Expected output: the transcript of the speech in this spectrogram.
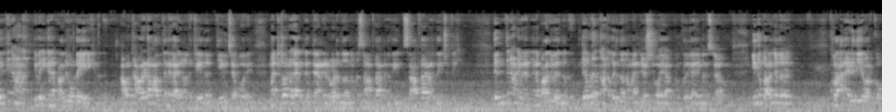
എന്തിനാണ് ഇവർ ഇങ്ങനെ പറഞ്ഞുകൊണ്ടേയിരിക്കുന്നത്? അവർക്ക് അവരുടെ മതത്തിന്റെ കാര്യങ്ങളൊക്കെ ചെയ്ത് ജീവിച്ച പോലെ മറ്റുള്ളവരുടെ കാര്യത്തിൽ എന്തിനാണ് ഇടപെടുന്നത്. നമ്മൾ സാധാരണഗതി സാധാരണഗതി ചിന്തിക്കും എന്തിനാണ് ഇവർ ഇങ്ങനെ പറഞ്ഞു വരുന്നത്? ഇത് എവിടെ നിന്നാണ് വരുന്നത് നമ്മൾ അന്വേഷിച്ചു പോയാൽ നമുക്കൊരു കാര്യം മനസ്സിലാവും ഇത് പറഞ്ഞത് ഖുറാൻ എഴുതിയവർക്കോ?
